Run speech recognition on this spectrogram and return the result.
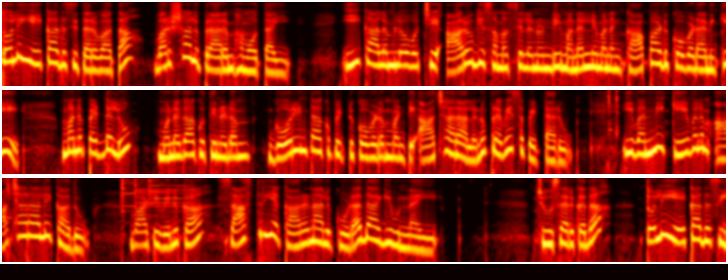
తొలి ఏకాదశి తర్వాత వర్షాలు ప్రారంభమవుతాయి. ఈ కాలంలో వచ్చే ఆరోగ్య సమస్యల నుండి మనల్ని మనం కాపాడుకోవడానికే మన పెడ్డలు మునగాకు తినడం గోరింటాకు పెట్టుకోవడం వంటి ఆచారాలను ప్రవేశపెట్టారు. ఇవన్నీ కేవలం ఆచారాలే కాదు వాటి వెనుక శాస్త్రీయ కారణాలు కూడా దాగి ఉన్నాయి. చూశారు కదా తొలి ఏకాదశి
